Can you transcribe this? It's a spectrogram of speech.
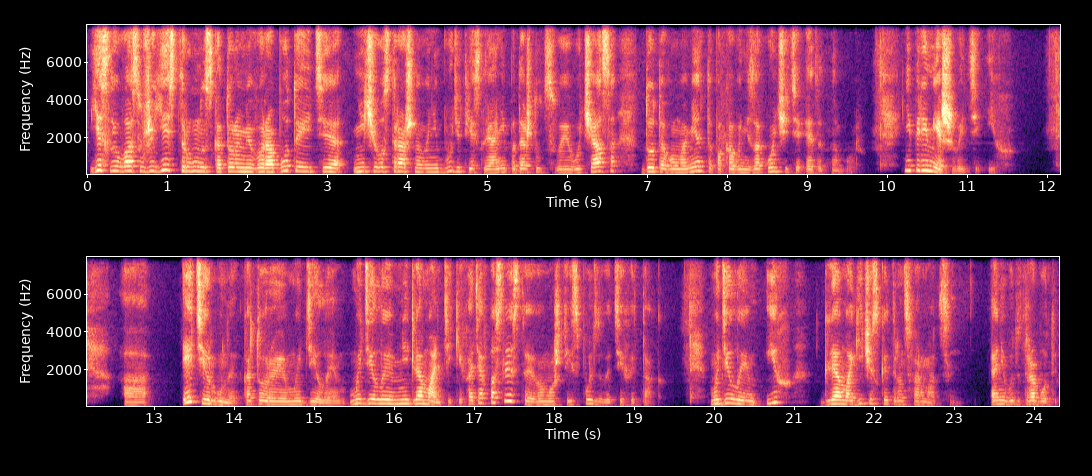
Если у вас уже есть руны, с которыми вы работаете, ничего страшного не будет, если они подождут своего часа до того момента, пока вы не закончите этот набор. Не перемешивайте их. Эти руны, которые мы делаем, мы делаем не для мантики, хотя впоследствии вы можете использовать их и так. Мы делаем их для магической трансформации. Они будут работать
